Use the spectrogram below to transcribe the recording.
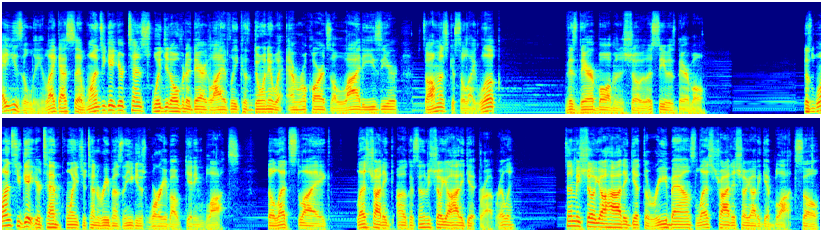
easily. Like I said, once you get your 10, switch it over to Dereck Lively because doing it with Emerald cards is a lot easier. So I'm just, so like, look, if it's their ball, I'm going to show you. Let's see if it's their ball. Because once you get your 10 points, your 10 rebounds, then you can just worry about getting blocks. So let's like, let's try to, okay, uh, since we show y'all how to get, bro, really? Since we show y'all how to get the rebounds, let's try to show y'all how to get blocks. So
